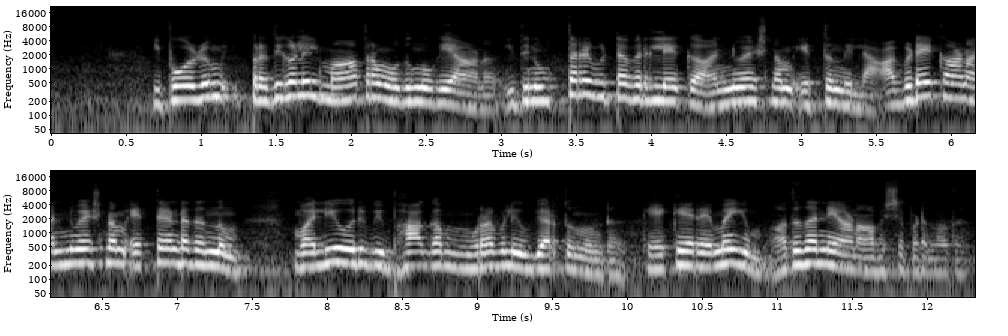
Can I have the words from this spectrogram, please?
ഇപ്പോഴും പ്രതികളിൽ മാത്രം ഒതുങ്ങുകയാണ്. ഇതിന് ഉത്തരവിട്ടവരിലേക്ക് അന്വേഷണം എത്തുന്നില്ല. അവിടേക്കാണ് അന്വേഷണം എത്തേണ്ടതെന്നും വലിയൊരു വിഭാഗം മുറവിളി ഉയർത്തുന്നുണ്ട്. കെ കെ രമയും അതുതന്നെയാണ് ആവശ്യപ്പെടുന്നത്.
